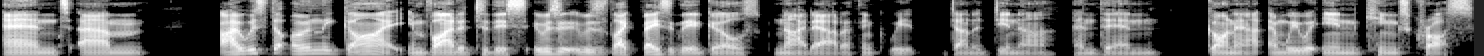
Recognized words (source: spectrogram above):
And um, I was the only guy invited to this. It was it was like basically a girls' night out. I think we'd done a dinner and then gone out, and we were in King's Cross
